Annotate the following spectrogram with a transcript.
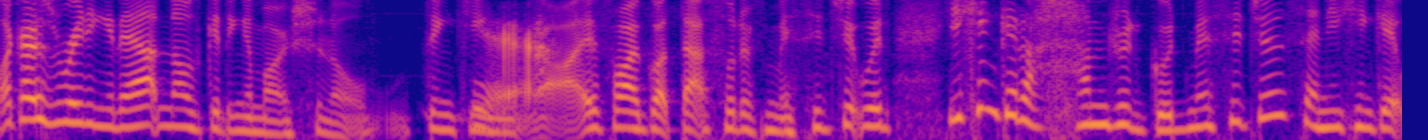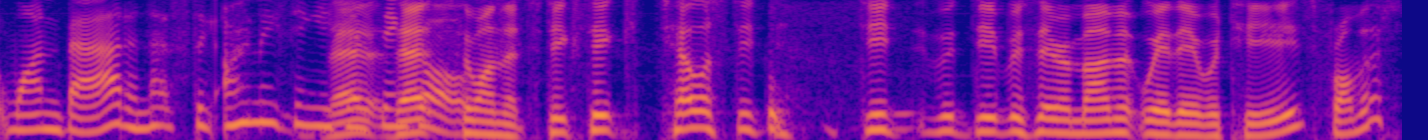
like I was reading it out and I was getting emotional, thinking Yeah. uh, if I got that sort of message, it would. You can get a hundred good messages and you can get one bad, and that's the only thing you can That, think that's of. the one that sticks. Dick, tell us, did, did, did, was there a moment where there were tears from it?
